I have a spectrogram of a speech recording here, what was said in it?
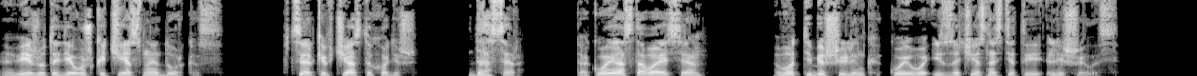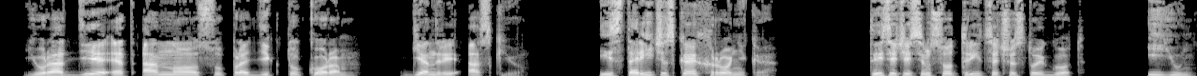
Вижу, ты девушка честная, Доркас. В церковь часто ходишь? Да, сэр. Такой и оставайся. Вот тебе шиллинг, коего из-за честности ты лишилась. Юрат die et anno supradictu coram. Генри Аскью. Историческая хроника. 1736 год. Июнь.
